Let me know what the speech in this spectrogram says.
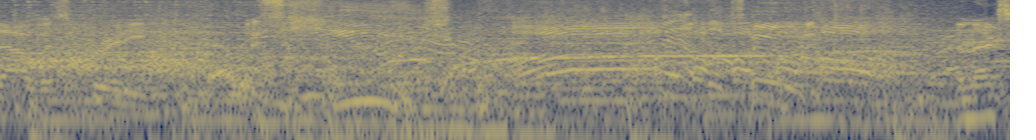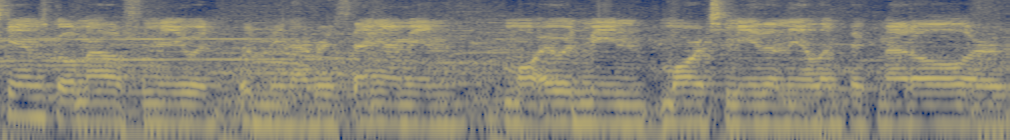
that was pretty. That was huge. Oh, the oh. X Games gold medal for me would, would mean everything. I mean, more, it would mean more to me than the Olympic medal or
